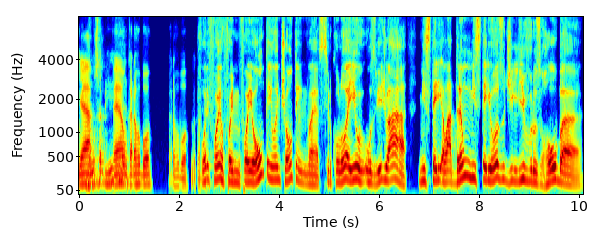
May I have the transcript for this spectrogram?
É, não sabia. É, um cara roubou. O cara roubou. Foi, foi, foi, foi ontem ou anteontem, é, circulou aí os, os vídeos, ah, misteri ladrão misterioso de livros rouba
